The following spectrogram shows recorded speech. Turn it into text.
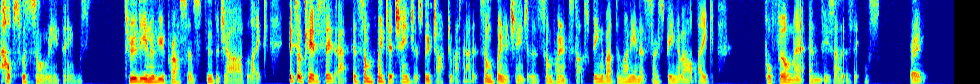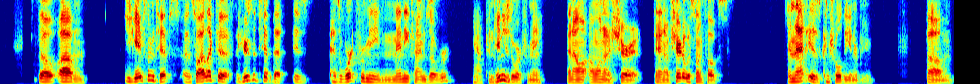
helps with so many things through the interview process through the job. Like it's okay to say that. At some point it changes. We've talked about that. At some point it changes. At some point it stops being about the money and it starts being about like fulfillment and these other things. Right. So um you gave some tips. And so i like to here's a tip that is has worked for me many times over yeah continues to work for me and i, I want to share it and i've shared it with some folks and that is control the interview um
